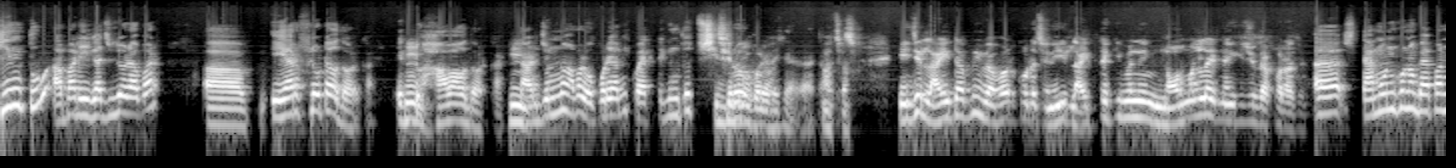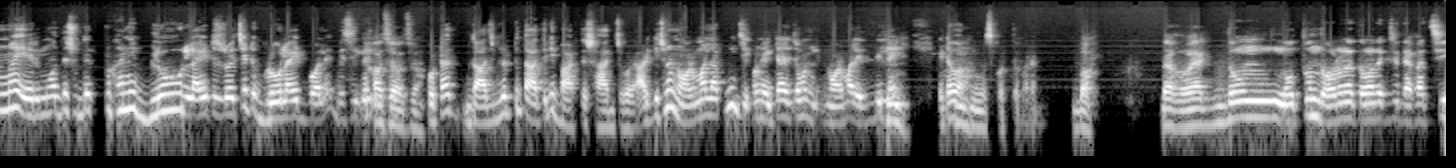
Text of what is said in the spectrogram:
কিন্তু আবার এই গাছগুলোর আবার এয়ার ফ্লোটাও দরকার একটু হাওয়াও দরকার। তার জন্য আবার ওপরে আমি কয়েকটা কিন্তু ছিদ্র করে রাখা আচ্ছা। এই যে লাইট আপনি ব্যবহার করেছেন এই লাইটটা কি মানে নর্মাল লাইট নাকি কিছু ব্যাপার আছে? তেমন কোনো ব্যাপার নয় এর মধ্যে শুধু একটুখানি ব্লু লাইট রয়েছে একটু গ্রো লাইট বলে বেসিক্যালি আচ্ছা আচ্ছা। ওটা গাছগুলো একটু তাড়াতাড়ি বাড়তে সাহায্য করে। আর কিছু না নর্মাল আপনি যে কোনো এটা যেমন নর্মাল এলইডি লাইট এটাও আপনি ইউজ করতে পারেন। বাহ। দেখো একদম নতুন ধরনের তোমাদের কিছু দেখাচ্ছি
